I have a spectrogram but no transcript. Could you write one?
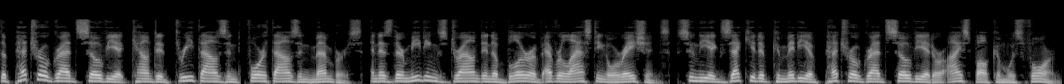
The Petrograd Soviet counted 3,000 4,000 members, and as their meetings drowned in a blur of everlasting orations, soon the Executive Committee of Petrograd Soviet or Ispolkom was formed.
